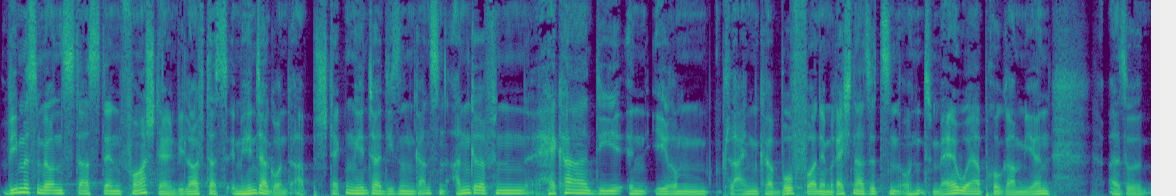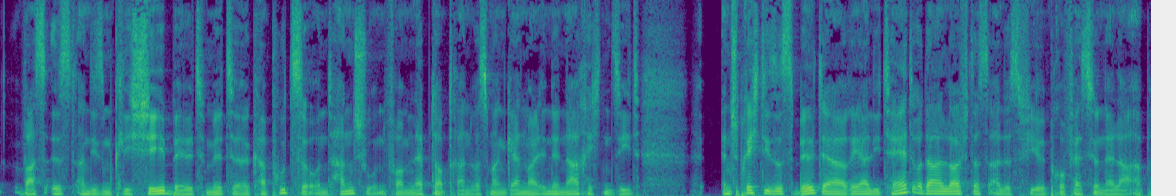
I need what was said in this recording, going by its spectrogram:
Wie müssen wir uns das denn vorstellen? Wie läuft das im Hintergrund ab? Stecken hinter diesen ganzen Angriffen Hacker, die in ihrem kleinen Kabuff vor dem Rechner sitzen und Malware programmieren? Also was ist an diesem Klischeebild mit äh, Kapuze und Handschuhen vom Laptop dran, was man gern mal in den Nachrichten sieht? Entspricht dieses Bild der Realität oder läuft das alles viel professioneller ab?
